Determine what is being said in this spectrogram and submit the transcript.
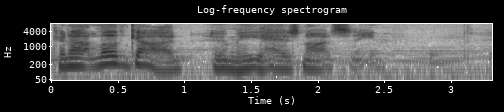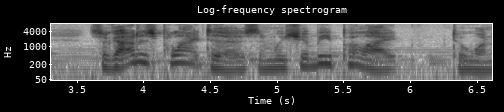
cannot love God whom he has not seen. So God is polite to us, and we should be polite to one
